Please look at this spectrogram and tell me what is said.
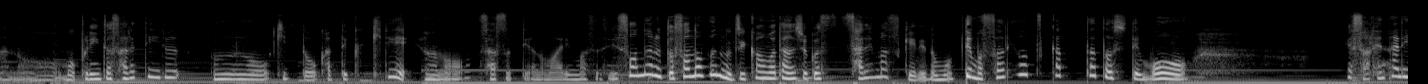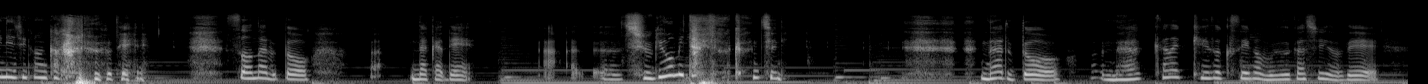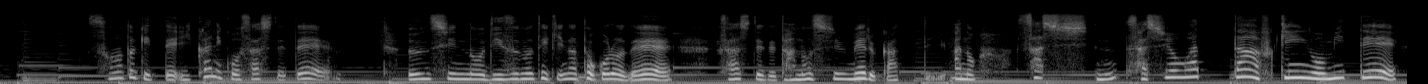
あのもうプリントされているのキットを買ってきて、あの、刺すっていうのもありますし、そうなるとその分の時間は短縮されますけれども、でもそれを使ったとしても、いや、それなりに時間かかるので そうなると、中で、あ修行みたいな感じに なると、なかなか継続性が難しいので、その時っていかにこう刺してて、運針のリズム的なところで刺してて楽しめるかっていう。あの刺しん？刺し終わった付近を見て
